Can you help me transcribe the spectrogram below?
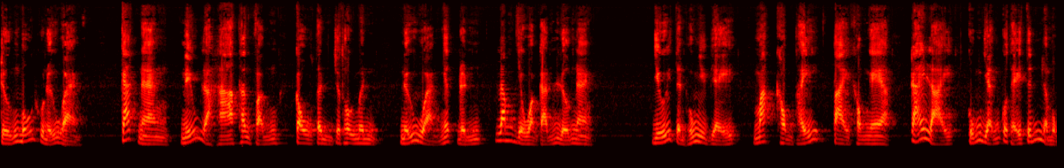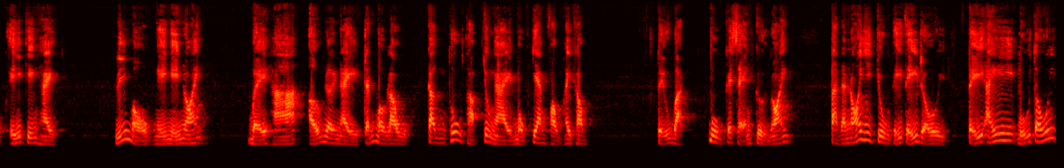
trưởng bối của nữ hoàng, các nàng nếu là hạ thân phận cầu tình cho Thôi Minh, nữ hoàng nhất định lâm vào hoàn cảnh lưỡng nan. Dưới tình huống như vậy, mắt không thấy, tai không nghe, trái lại cũng vẫn có thể tính là một ý kiến hay. Lý mộ nghĩ nghĩ nói, bệ hạ ở nơi này tránh bao lâu, cần thu thập cho ngài một gian phòng hay không? Tiểu Bạch buông cái sẻn cười nói, ta đã nói với chu tỷ tỷ rồi, tỷ ấy buổi tối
